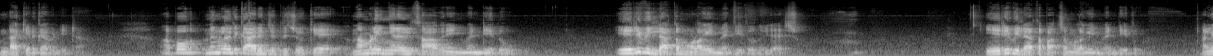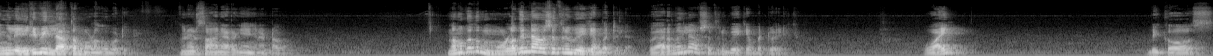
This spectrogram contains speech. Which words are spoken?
ഉണ്ടാക്കിയെടുക്കാൻ വേണ്ടിയിട്ടാണ്. അപ്പോൾ നിങ്ങളൊരു കാര്യം ചിന്തിച്ചു നോക്കിയേ നമ്മൾ ഇങ്ങനെ ഒരു സാധനം ഇൻവെന്റ് ചെയ്തു. എരിവില്ലാത്ത മുളക് ഇൻവെന്റ് ചെയ്തു എന്ന് വിചാരിച്ചു. എരിവില്ലാത്ത പച്ചമുളക് ഇൻവെന്റ് ചെയ്തു. അല്ലെങ്കിൽ എരിവില്ലാത്ത മുളക് പൊടി. അങ്ങനെ ഒരു സാധനം ഇറങ്ങി എങ്ങനെ ഉണ്ടാവും? നമുക്കത് മുളകിന്റെ ആവശ്യത്തിന് ഉപയോഗിക്കാൻ പറ്റില്ല. വേറെ എന്തെങ്കിലും ആവശ്യത്തിന് ഉപയോഗിക്കാൻ പറ്റുമായിരിക്കും. വൈ ബിക്കോസ്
